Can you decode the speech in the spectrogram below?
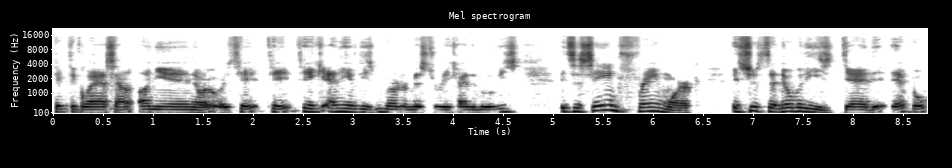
take the glass on- onion or, or ta- ta- take any of these murder mystery kind of movies. It's the same framework. It's just that nobody's dead, eh, but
